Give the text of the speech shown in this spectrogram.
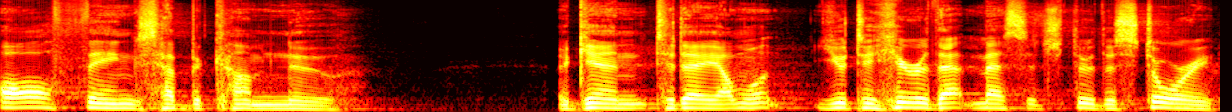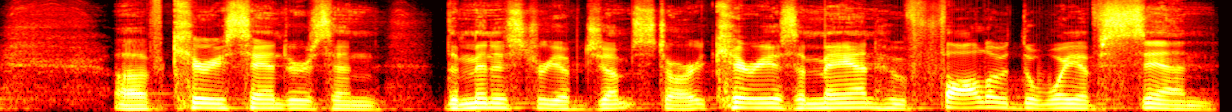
all things have become new. Again, today, I want you to hear that message through the story of Kerry Sanders and the ministry of Jumpstart. Kerry is a man who followed the way of sin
